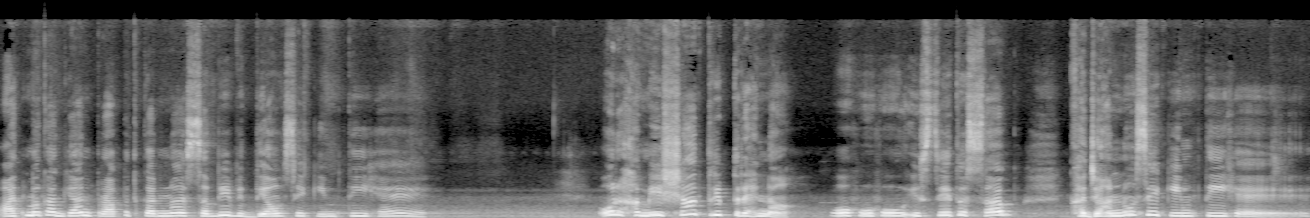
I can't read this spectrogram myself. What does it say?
आत्मा का ज्ञान प्राप्त करना सभी विद्याओं से कीमती है। और हमेशा तृप्त रहना। ओ हो हो इससे तो सब खजानों से कीमती है।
